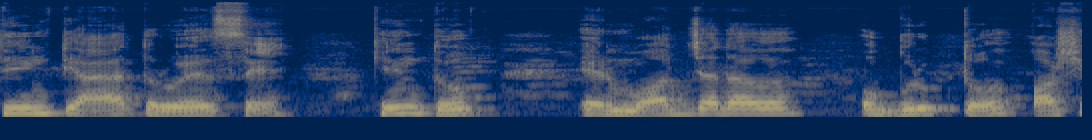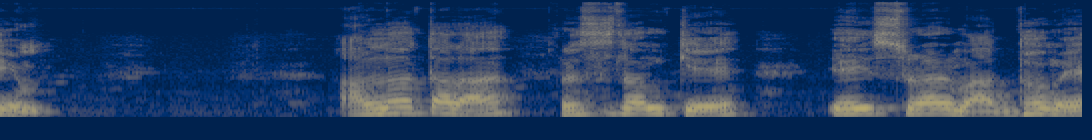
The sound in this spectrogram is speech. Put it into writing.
তিনটি আয়াত রয়েছে, কিন্তু এর মর্যাদা ও গুরুত্ব অসীম। আল্লাহ তালা এই সুরার মাধ্যমে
